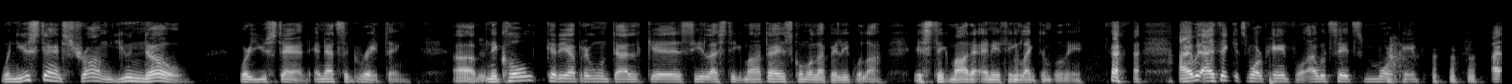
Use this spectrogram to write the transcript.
when you stand strong, you know where you stand, and that's a great thing. Uh, Nicole quería preguntar que si la estigmata es como la película. Is stigmata anything like the movie? I, I think it's more painful. I would say it's more painful. I,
